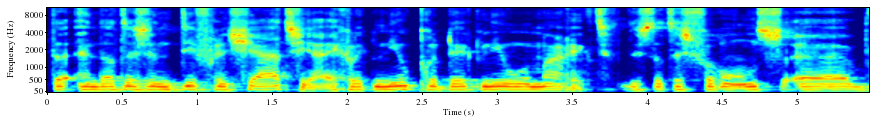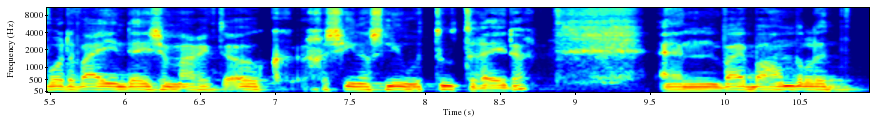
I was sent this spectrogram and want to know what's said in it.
En dat is een differentiatie eigenlijk, nieuw product, nieuwe markt. Dus dat is voor ons, uh, worden wij in deze markt ook gezien als nieuwe toetreder. En wij behandelen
